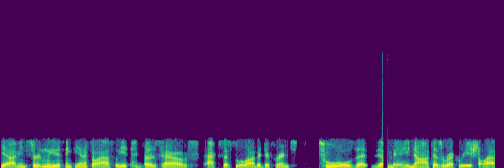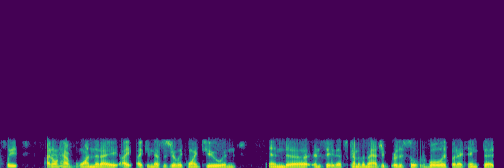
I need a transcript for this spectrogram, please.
yeah, I mean, certainly I think the NFL athlete does have access to a lot of different tools that, that may not as a recreational athlete. I don't have one that I, I, I can necessarily point to and and uh, and say that's kind of the magic or the silver bullet. But I think that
